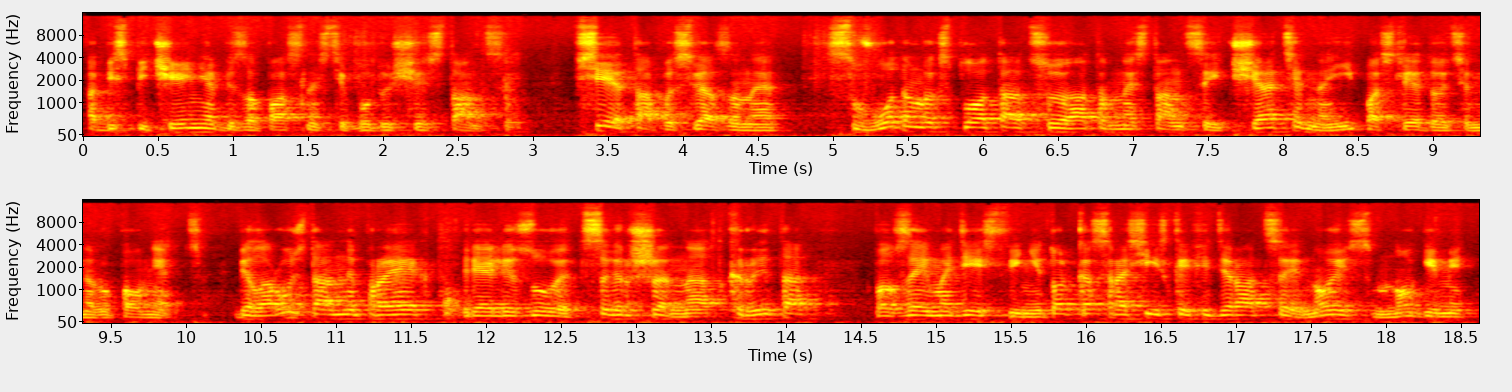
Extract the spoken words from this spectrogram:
обеспечения безопасности будущей станции. Все этапы, связанные с вводом в эксплуатацию атомной станции, тщательно и последовательно выполняются. Беларусь данный проект реализует совершенно открыто во взаимодействии не только с Российской Федерацией, но и с многими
